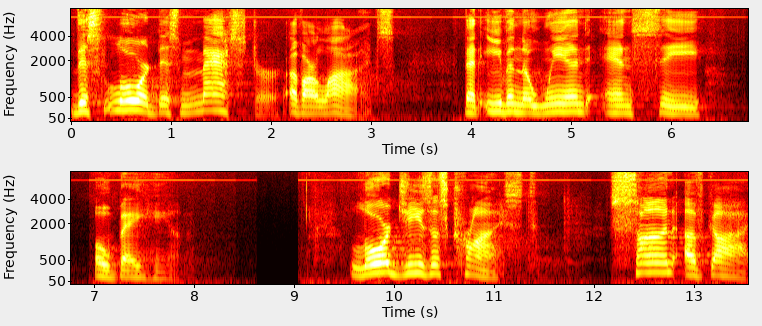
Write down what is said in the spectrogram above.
this Lord, this Master of our lives? that even the wind and sea obey him. Lord Jesus Christ, Son of God,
